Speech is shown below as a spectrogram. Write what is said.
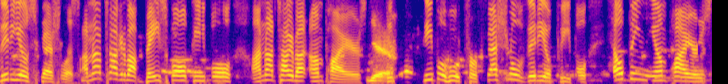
video specialists? I'm not talking about baseball people. I'm not talking about umpires. Yeah. Do they have People who are professional video people helping the umpires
